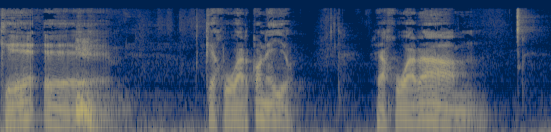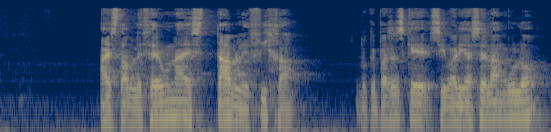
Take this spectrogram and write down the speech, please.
que, eh, que jugar con ello. O sea, jugar a, a establecer una estable fija. Lo que pasa es que si varías el ángulo,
